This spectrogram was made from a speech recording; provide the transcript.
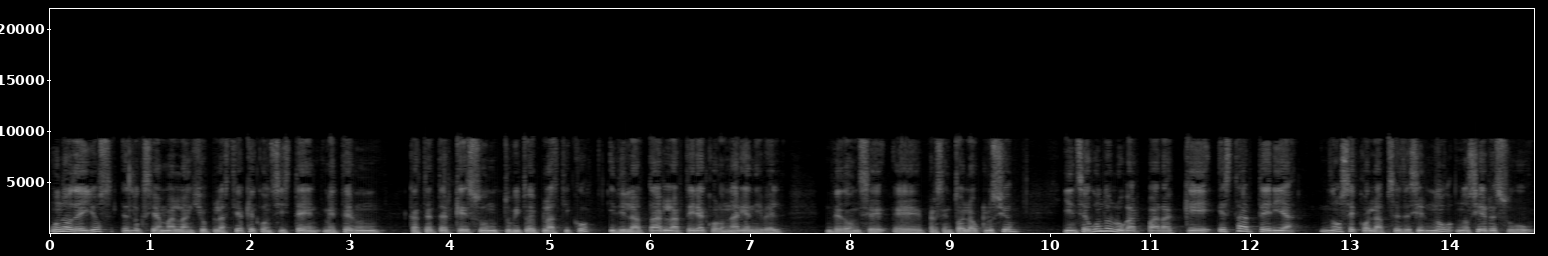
Uno de ellos es lo que se llama la angioplastia, que consiste en meter un catéter que es un tubito de plástico y dilatar la arteria coronaria a nivel de donde se eh, presentó la oclusión. Y en segundo lugar, para que esta arteria no se colapse, es decir, no, no cierre su,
